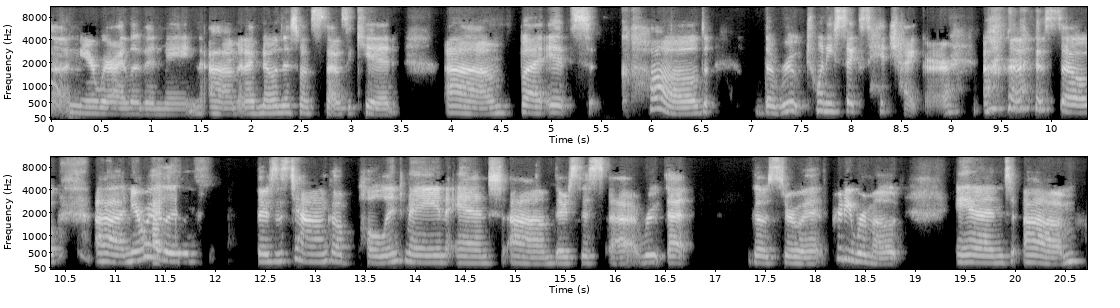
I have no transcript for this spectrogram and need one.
uh, near where I live in Maine. Um, and I've known this one since I was a kid. Um, but it's called the Route 26 Hitchhiker. so uh, near where I I- live, there's this town called Poland, Maine, and um, there's this uh, route that goes through it, pretty remote. And um,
